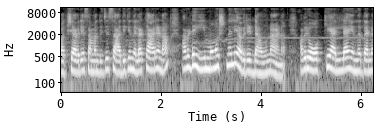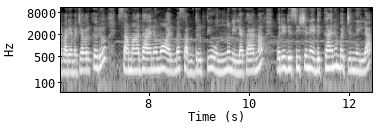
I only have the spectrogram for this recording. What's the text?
പക്ഷെ അവരെ സംബന്ധിച്ച് സാധിക്കുന്നില്ല. കാരണം അവരുടെ ഇമോഷണലി അവർ ഡൗൺ ആണ്. അവർ ഓക്കെ അല്ല എന്ന് തന്നെ പറയാൻ പറ്റും. അവർക്കൊരു സമാധാനമോ ആത്മസംതൃപ്തിയോ ഒന്നുമില്ല. കാരണം ഒരു ഡിസിഷൻ എടുക്കാനും പറ്റുന്നില്ല.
